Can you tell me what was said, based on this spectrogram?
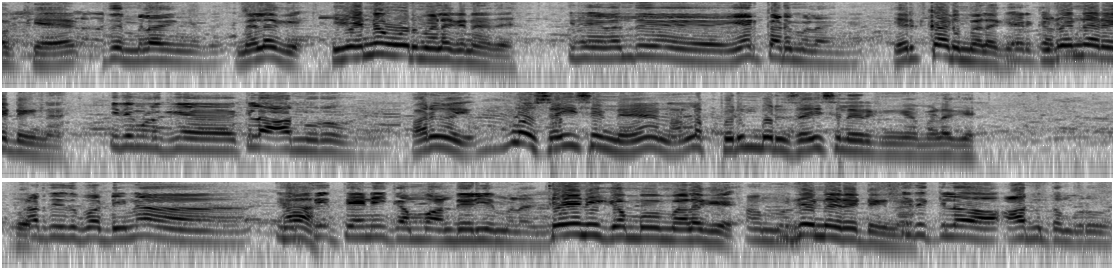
ஓகே. இது மிளகுங்க இது. மிளகு. இது என்ன ஊர் மிளகுண்ணா இது? இது வந்து ஏற்காடு மிளகுங்க. ஏற்காடு மிளகு. இது என்ன ரேட்டுங்கண்ணா? இது உங்களுக்கு கிலோ அறுநூறுவா பாருங்கள் பாருங்க இவ்வளோ சைஸுன்னு நல்ல பெரும்பெரும் சைஸில் இருக்குங்க மிளகு. அடுத்து இது பார்த்தீங்கன்னா தேனி கம்பம் அந்த ஏரியா மிளகு. தேனி கம்பம் மிளகு. இது என்ன ரேட்டுங்கண்ணா இது கிலோ அறுநூத்தம்பது ரூபா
